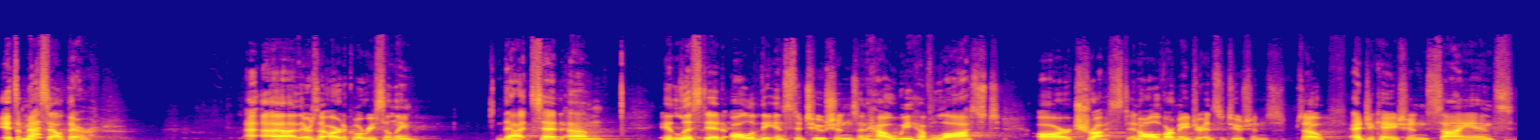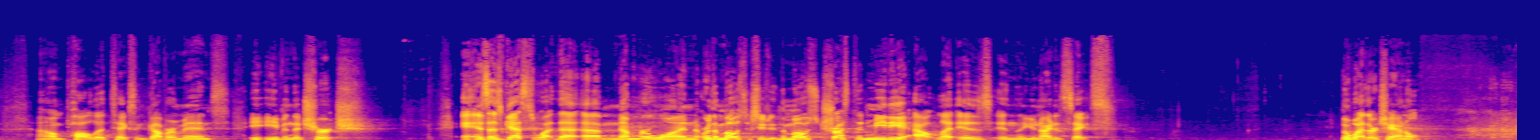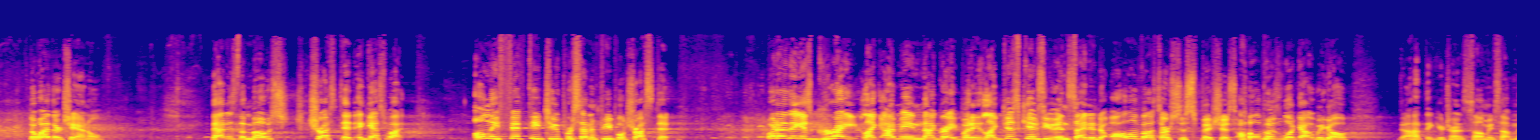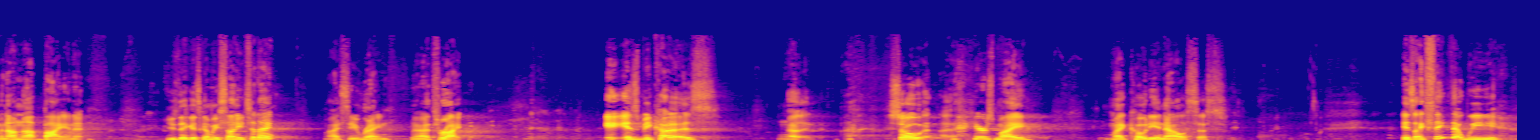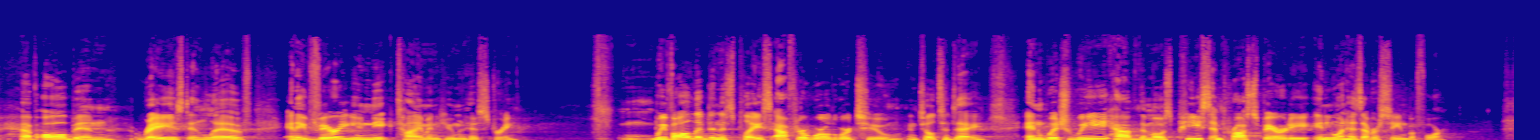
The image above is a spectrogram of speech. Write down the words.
it's a mess out there. Uh, uh there's an article recently that said um, it listed all of the institutions and how we have lost our trust in all of our major institutions. So, education, science, um, politics, and government, e- even the church. And it says, guess what the um, number one, or the most, excuse me, the most trusted media outlet is in the United States? The Weather Channel. the Weather Channel. That is the most trusted. And guess what? Only 52% of people trust it. What I think is great. Like, I mean, not great, but it like just gives you insight into all of us are suspicious. All of us look out, we go, I think you're trying to sell me something and I'm not buying it. You think it's gonna be sunny today? I see rain. That's right. It is because, uh, so uh, here's my, my Cody analysis. Is I think that we have all been raised and live in a very unique time in human history. We've all lived in this place after World War II until today, in which we have the most peace and prosperity anyone has ever seen before.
